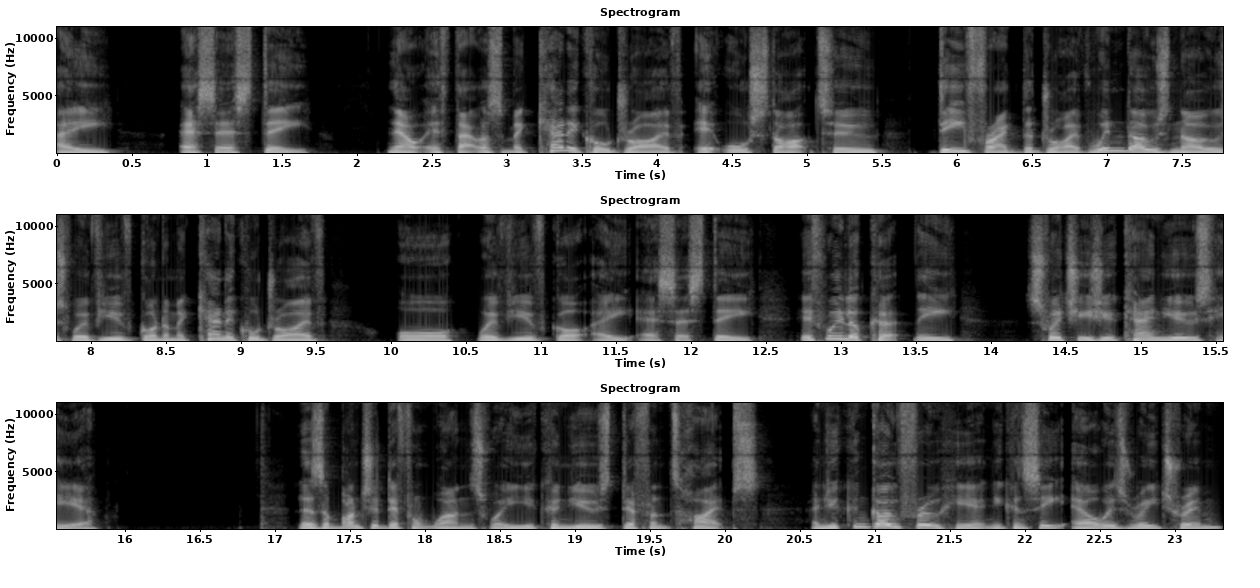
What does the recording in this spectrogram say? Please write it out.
a SSD. Now, if that was a mechanical drive, it will start to defrag the drive. Windows knows whether you've got a mechanical drive or whether you've got a SSD. If we look at the switches you can use here, there's a bunch of different ones where you can use different types. And you can go through here and you can see L is retrim.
